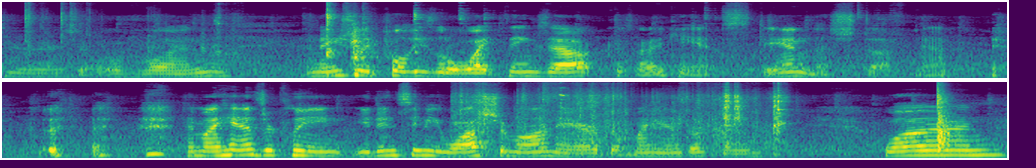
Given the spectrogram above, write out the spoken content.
There's one. And I usually pull these little white things out because I can't stand this stuff now. and my hands are clean. You didn't see me wash them on there, but my hands are clean. One.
